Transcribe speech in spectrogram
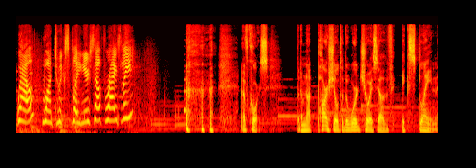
Well, want to explain yourself, Wriothesley? of course, but I'm not partial to the word choice of explain.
